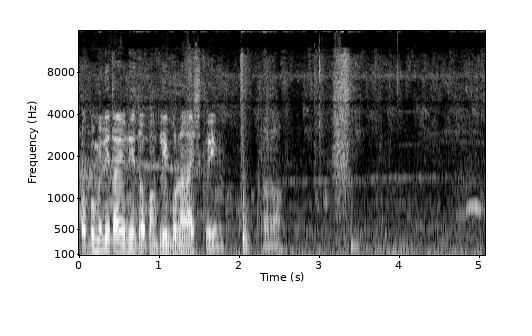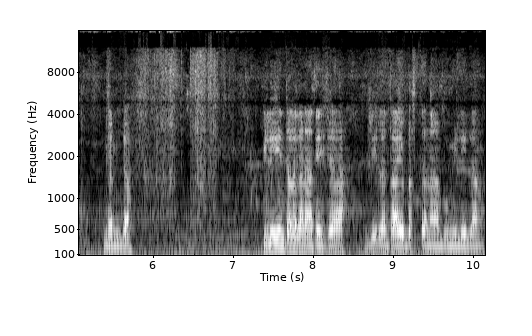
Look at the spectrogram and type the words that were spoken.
Pag bumili tayo nito, pang flavor ng ice cream, ano? Ganda. Piliin talaga natin siya. Hindi lang tayo basta na bumili lang.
